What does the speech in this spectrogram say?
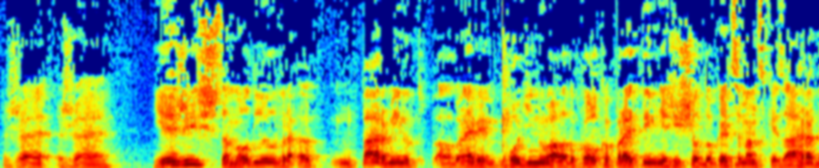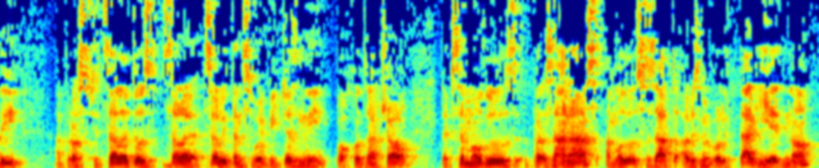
Že, že Ježiš sa modlil v, pár minút, alebo neviem, hodinu, alebo koľko predtým, než išiel do Gecemanskej záhrady, a proste celé to, celé, celý ten svoj víťazný pochod začal, tak sa modlil za nás a modlil sa za to, aby sme boli tak jedno,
